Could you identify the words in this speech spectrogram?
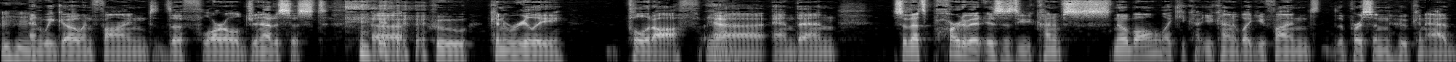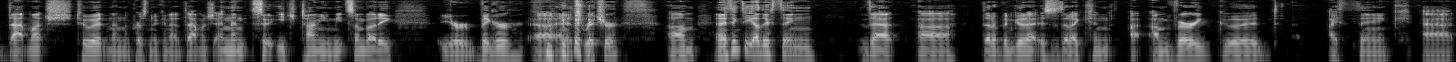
Mm-hmm. and we go and find the floral geneticist uh, who can really pull it off. Yeah. Uh, and then, so that's part of it is, is you kind of snowball, like you, you kind of like you find the person who can add that much to it and then the person who can add that much. And then, so each time you meet somebody, you're bigger, uh, and it's richer. Um, and I think the other thing that, uh, that I've been good at is, is that I can, I, I'm very good, I think, at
